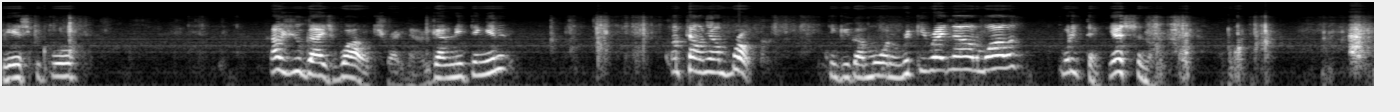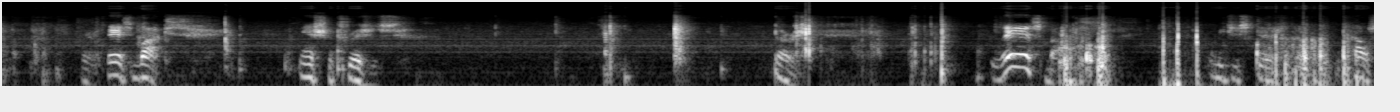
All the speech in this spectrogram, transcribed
basketball. How's you guys' wallets right now? You got anything in it? I'm telling you, I'm broke. Think you got more than Ricky right now in the wallet? What do you think? Yes or no? Last box. National Treasures. All right. Last box. Let me just uh, house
